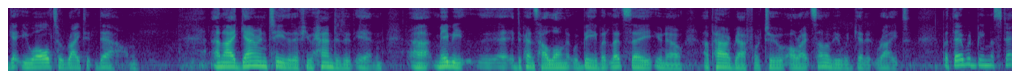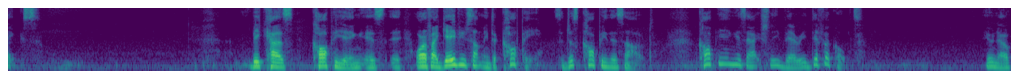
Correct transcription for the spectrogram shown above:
get you all to write it down. And I guarantee that if you handed it in, uh, maybe uh, it depends how long it would be, but let's say, you know, a paragraph or two, all right, some of you would get it right, but there would be mistakes. Because copying is, or if I gave you something to copy, so just copy this out, copying is actually very difficult. You know,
